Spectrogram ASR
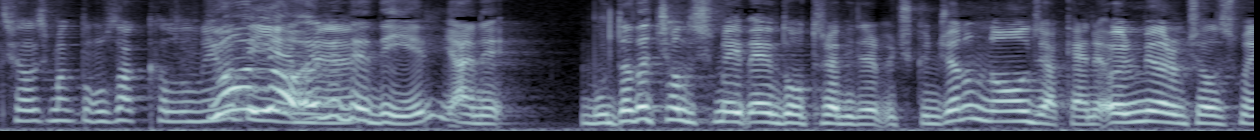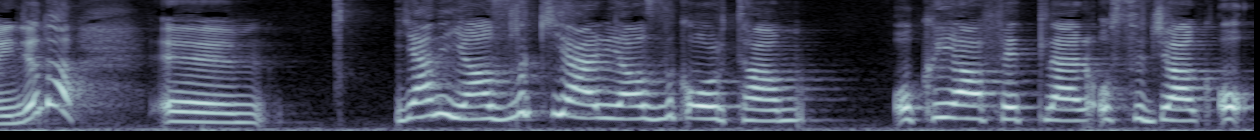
çalışmaktan uzak kalınıyor Yo diye yo mi? öyle de değil. Yani burada da çalışmayıp evde oturabilirim 3 gün canım ne olacak? Yani ölmüyorum çalışmayınca da. Ee, yani yazlık yer, yazlık ortam, o kıyafetler, o sıcak, o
